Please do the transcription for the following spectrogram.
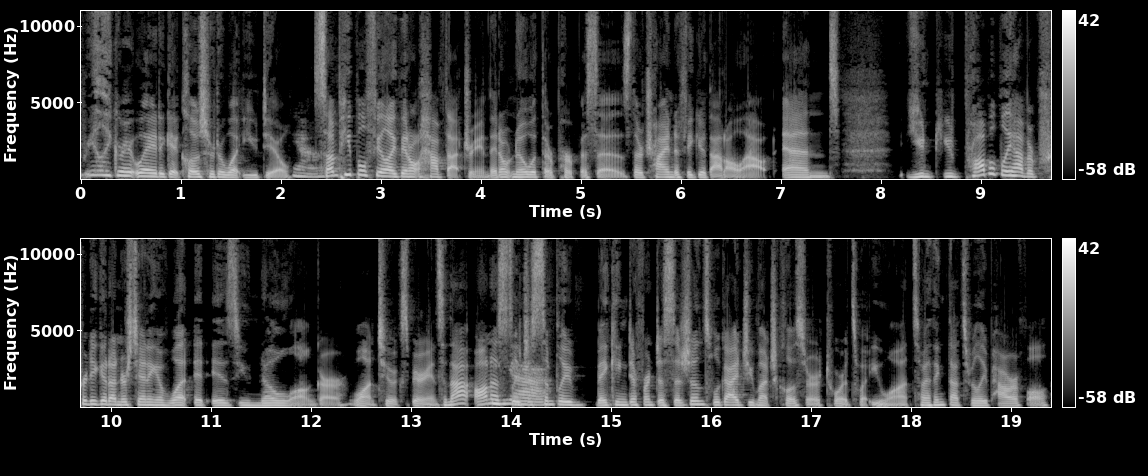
really great way to get closer to what you do. Yeah. Some people feel like they don't have that dream. They don't know what their purpose is. They're trying to figure that all out. And you you probably have a pretty good understanding of what it is you no longer want to experience. And that honestly yeah. just simply making different decisions will guide you much closer towards what you want. So i think that's really powerful.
